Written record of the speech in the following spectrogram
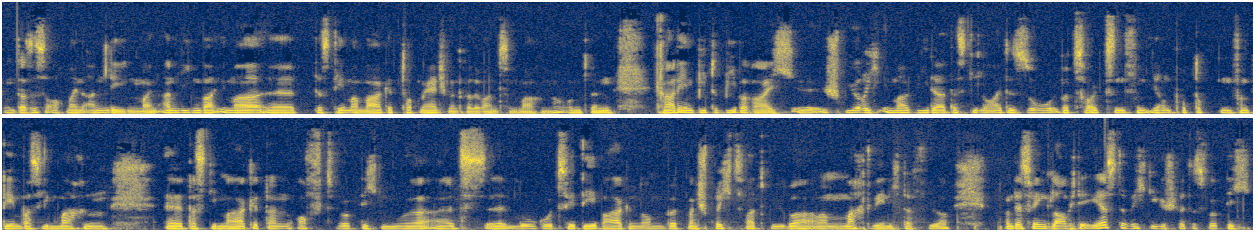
und das ist auch mein Anliegen. Mein Anliegen war immer, äh, das Thema Market Top Management relevant zu machen. Ne? Und wenn gerade im B2B-Bereich äh, spüre ich immer wieder, dass die Leute so überzeugt sind von ihren Produkten, von dem, was sie machen, dass die Marke dann oft wirklich nur als Logo CD wahrgenommen wird. Man spricht zwar drüber, aber man macht wenig dafür. Und deswegen glaube ich, der erste wichtige Schritt ist wirklich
